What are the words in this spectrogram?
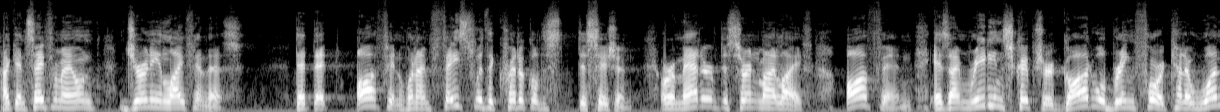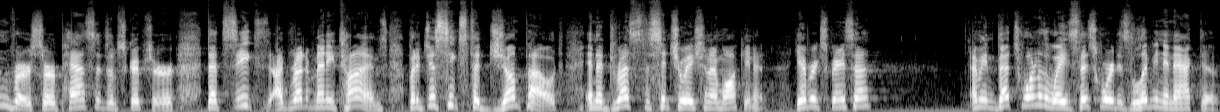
I can say from my own journey in life in this that, that often when I'm faced with a critical decision or a matter of discernment in my life, often as I'm reading scripture, God will bring forward kind of one verse or a passage of scripture that seeks, I've read it many times, but it just seeks to jump out and address the situation I'm walking in. You ever experience that? I mean, that's one of the ways this word is living and active.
